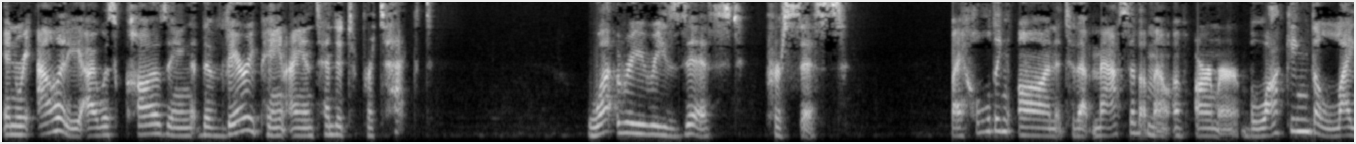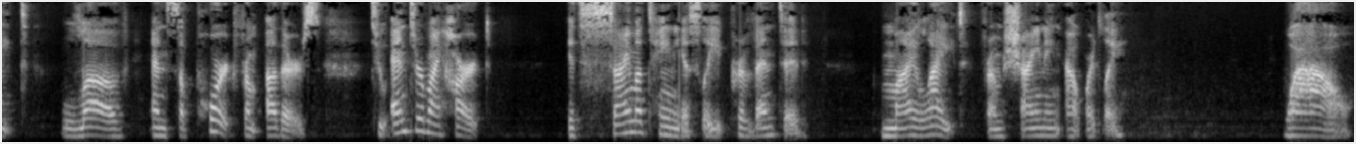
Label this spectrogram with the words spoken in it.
In reality, I was causing the very pain I intended to protect. What we resist persists. By holding on to that massive amount of armor, blocking the light, love, and support from others to enter my heart, it simultaneously prevented my light from shining outwardly. Wow.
